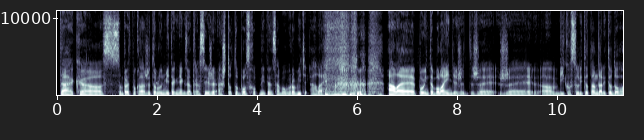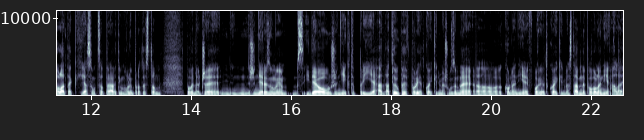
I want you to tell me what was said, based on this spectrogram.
tak uh, som predpokladal, že to ľuďmi tak nejak zatrasie, že až toto bol schopný ten samou urobiť, ale, ale pointa bola inde, že, že, že uh, vykosili to tam, dali to do hola, tak ja som chcel práve tým holým protestom povedať, že, že nerezonujem s ideou, že niekto príde. A, a to je úplne v poriadku, aj keď máš územné uh, konanie v poriadku, aj keď máš stavebné povolenie, ale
